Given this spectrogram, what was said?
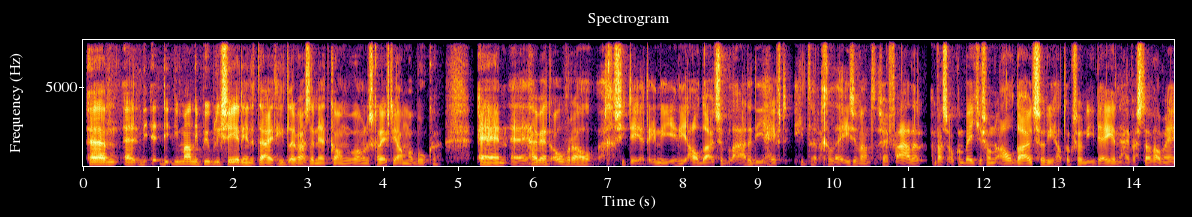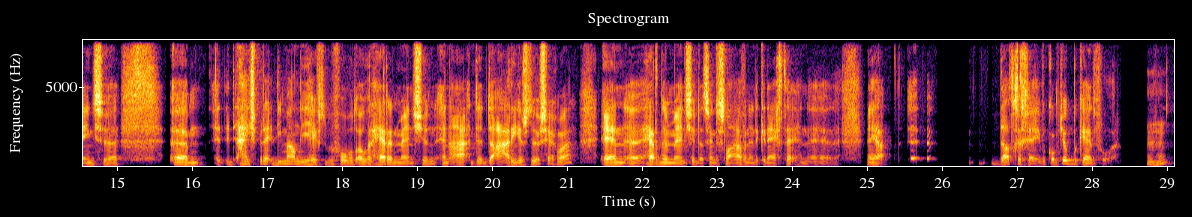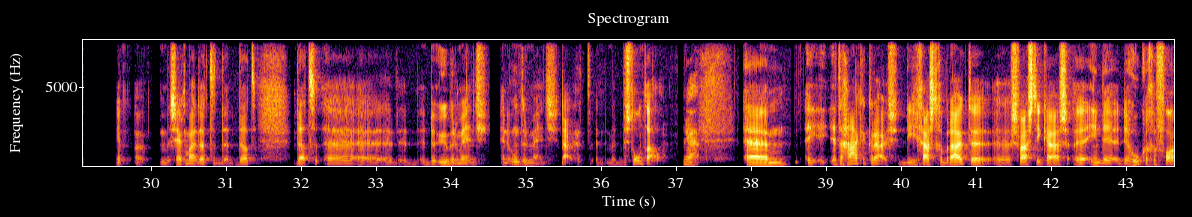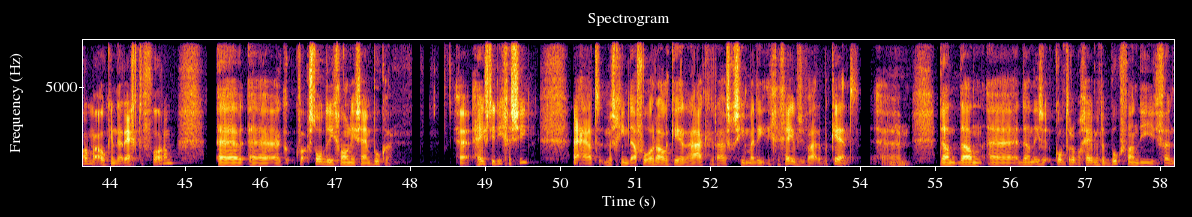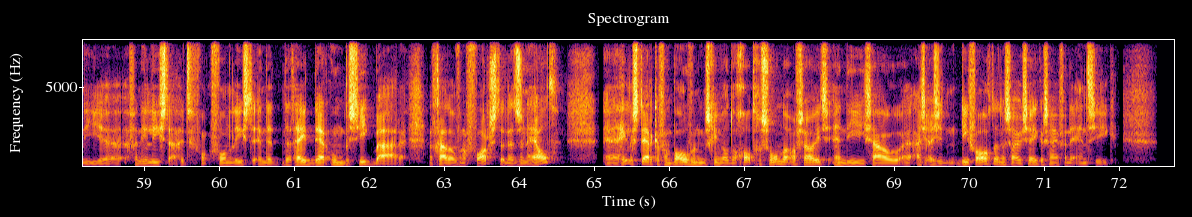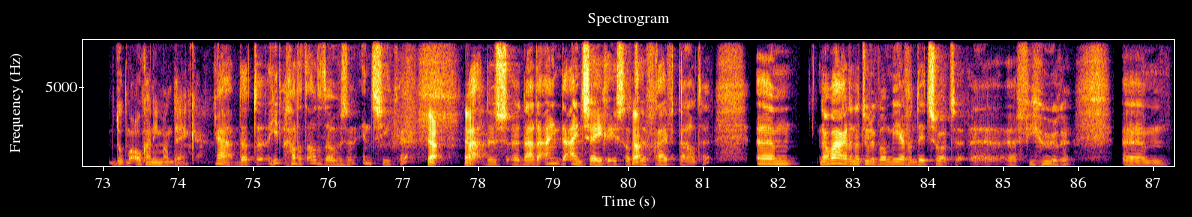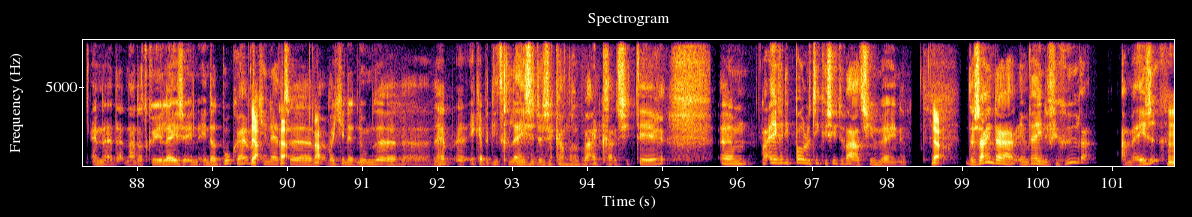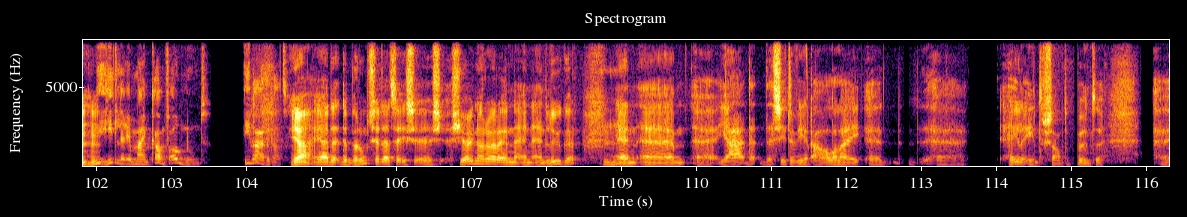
Ehm, eh, die, die, die man die publiceerde in de tijd, Hitler was er net komen wonen, schreef hij allemaal boeken. En eh, hij werd overal geciteerd in die, in die Al-Duitse bladen. Die heeft Hitler gelezen, want zijn vader was ook een beetje zo'n Al-Duitser. Die had ook zo'n idee en hij was daar wel mee eens. eh. Ehm, die man die heeft het bijvoorbeeld over herrenmenschen, en de, de Ariërs dus, zeg maar. En eh herdenmensen, dat zijn de slaven en de knechten. En eh, nou ja, eh, dat gegeven komt je ook bekend voor. Mhm. Ja, eh, zeg maar dat, dat, dat, dat eh, eh, de, Ubermensch en de Untermensch, nou, het, het bestond al. Ja. Ehm, eh, het hakenkruis. Die gast gebruikte swastika's in de, de hoekige vorm, maar ook in de rechte vorm. Stonden die gewoon in zijn boeken. Eh, heeft hij die gezien? Nou, hij had misschien daarvoor al een keer een hakenkruis gezien, maar die gegevens waren bekend. Ehm, Dan, dan, eh, dan is, komt er op een gegeven moment een boek van die, van die, eh, van die Liest uit, von- Liest. En dat, dat heet Der Onbeziegbare. Dat gaat over een vorst en dat is een held. Hele sterke van boven, misschien wel door God gezonden of zoiets. En die zou, als, je, als je die volgde, dan zou je zeker zijn van de Endsiek. Doet me ook aan iemand denken. Ja, dat, eh, Hitler had het altijd over zijn endziek, hè? Ja, Ja, ja. dus eh na de, eind, de eindzegen is dat Ja. eh, vrij vertaald, hè? Ehm, nou waren er natuurlijk wel meer van dit soort figuren. Ehm, en nou, dat kun je lezen in, in dat boek, hè, wat, Ja, je, net, ja, ja. wat je net noemde. Heb, ik heb het niet gelezen, dus ik kan er ook weinig uit citeren. Ehm, maar even die politieke situatie in Wenen. Ja. Er zijn daar in Wenen figuren aanwezig Mhm. die Hitler in Mijn Kampf ook noemt. Wie waren dat? Ja, ja de, de beroemdste dat is uh, Schönerer en, en, en Luger. Mhm. En ehm, eh, ja, da- daar zitten weer allerlei eh, hele interessante punten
